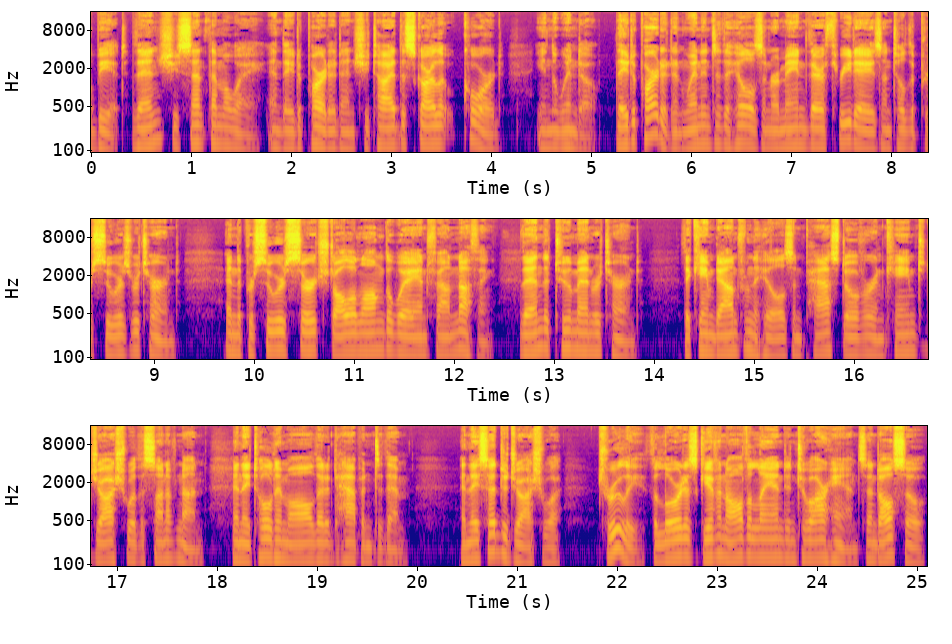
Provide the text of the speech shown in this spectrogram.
be it. Then she sent them away, and they departed, and she tied the scarlet cord in the window. They departed and went into the hills and remained there three days until the pursuers returned. And the pursuers searched all along the way and found nothing. Then the two men returned. They came down from the hills and passed over and came to Joshua the son of Nun, and they told him all that had happened to them. And they said to Joshua, Truly, the Lord has given all the land into our hands, and also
